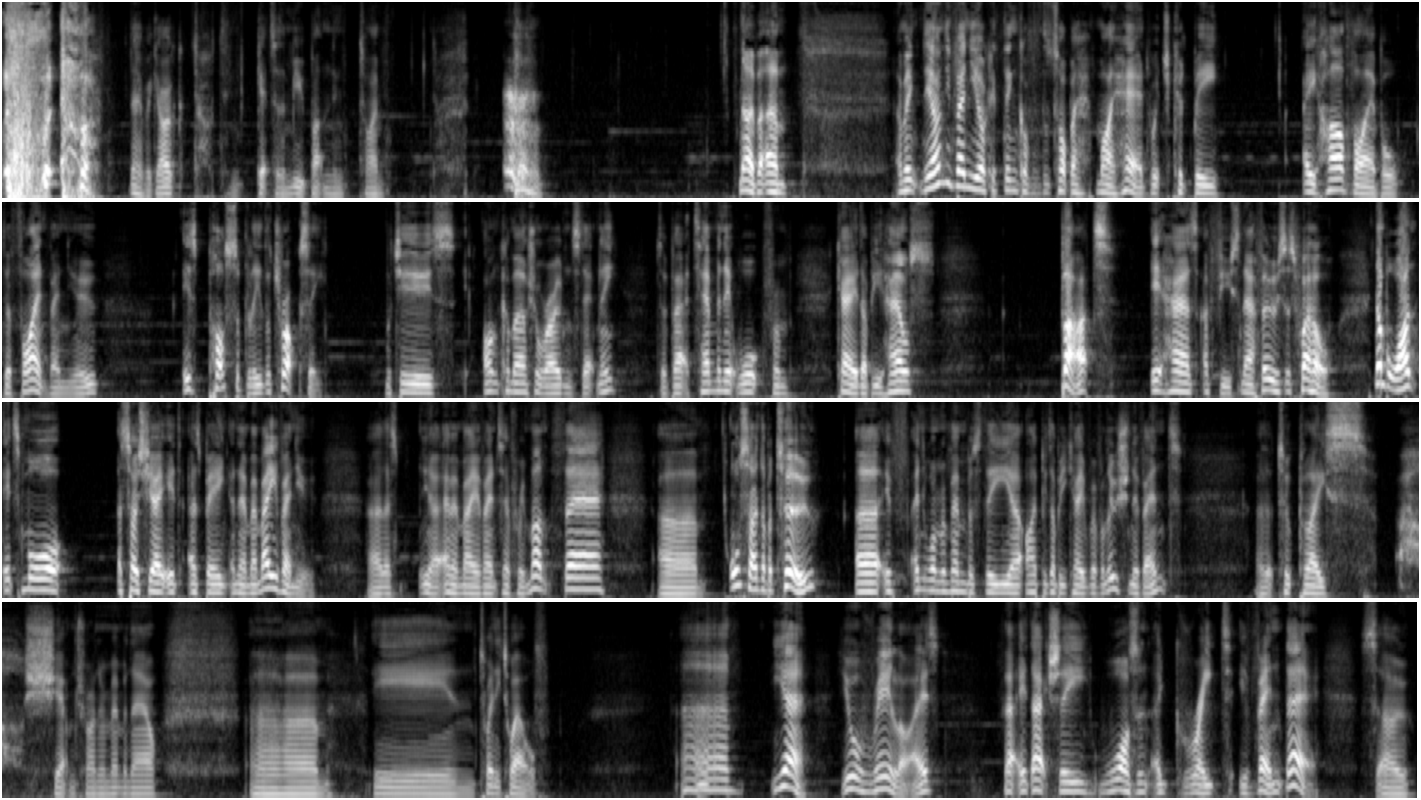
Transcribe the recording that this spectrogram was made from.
there we go. Oh, didn't get to the mute button in time. No, but um, I mean, the only venue I could think of off the top of my head, which could be a half viable Defiant venue, is possibly the Troxy, which is on Commercial Road in Stepney. It's about a 10 minute walk from KAW House, but it has a few snafus as well. Number one, it's more associated as being an MMA venue. Uh, there's you know MMA events every month there. Um, also, number two, uh, if anyone remembers the uh, IPWK Revolution event uh, that took place, oh shit, I'm trying to remember now, um, in 2012. Um, yeah, you'll realise that it actually wasn't a great event there. So,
